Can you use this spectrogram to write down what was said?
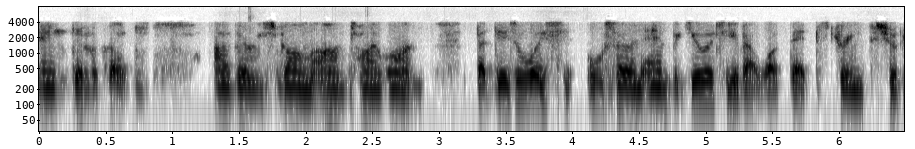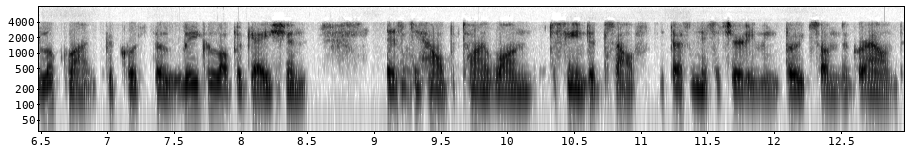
and Democrats are very strong on Taiwan. But there's always also an ambiguity about what that strength should look like because the legal obligation is to help Taiwan defend itself. It doesn't necessarily mean boots on the ground.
